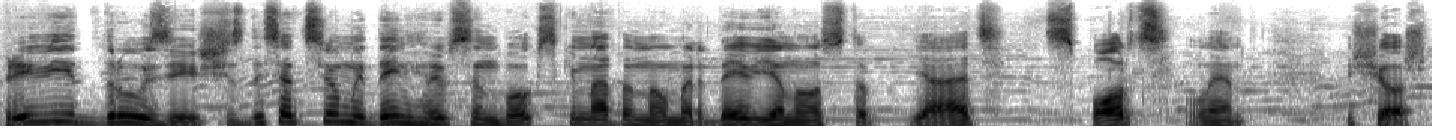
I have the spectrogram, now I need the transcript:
Привіт, друзі! 67-й день гри в кімната номер 95 Sportsland. Ну що ж,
